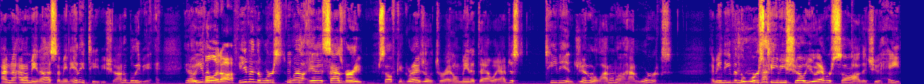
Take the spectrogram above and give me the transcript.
I'm not, I don't mean us. I mean any TV show. I don't believe you know even pull it off? Even the worst. Well, it, it sounds very self-congratulatory. I don't mean it that way. I'm just TV in general. I don't know how it works. I mean, even the worst TV show you ever saw that you hate,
